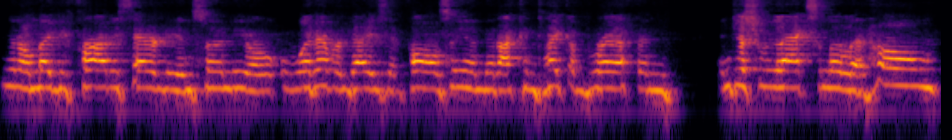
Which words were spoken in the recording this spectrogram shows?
you know, maybe Friday, Saturday, and Sunday, or whatever days it falls in that I can take a breath and and just relax a little at home,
